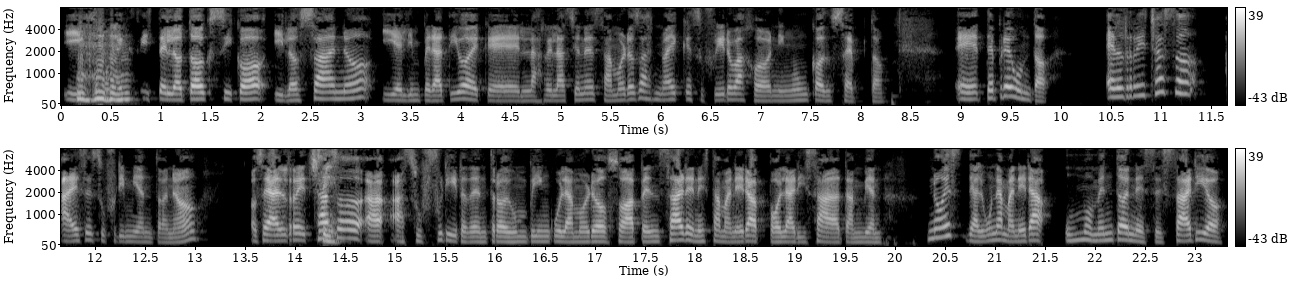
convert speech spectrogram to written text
Y existe lo tóxico y lo sano, y el imperativo de que en las relaciones amorosas no hay que sufrir bajo ningún concepto. Eh, te pregunto, el rechazo a ese sufrimiento, ¿no? O sea, el rechazo a, sufrir dentro de un vínculo amoroso, a pensar en esta manera polarizada también, ¿no es de alguna manera un momento necesario?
